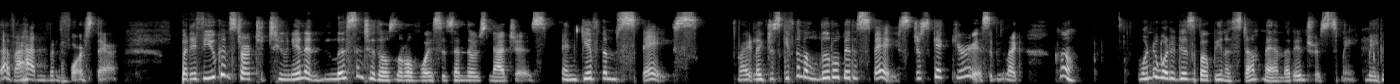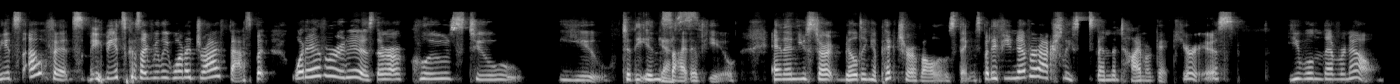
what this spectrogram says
if I hadn't been forced there. But if you can start to tune in and listen to those little voices and those nudges and give them space, right? Like just give them a little bit of space. Just get curious and be like, huh, wonder what it is about being a stuntman that interests me. Maybe it's the outfits. Maybe it's because I really want to drive fast. But whatever it is, there are clues to you, to the inside Yes. of you. And then you start building a picture of all those things. But if you never actually spend the time or get curious, you will never know.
